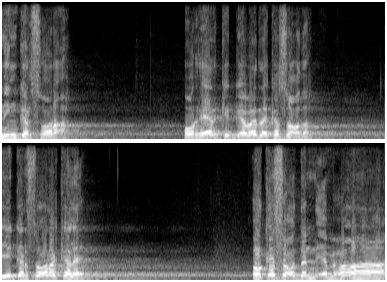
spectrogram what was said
Nin garsoore ah oo reerka gabadha ka socda iyo garsooro kale oo ka socda muxuu ahaa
